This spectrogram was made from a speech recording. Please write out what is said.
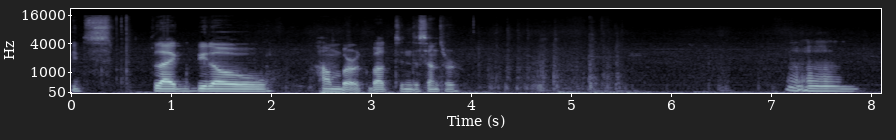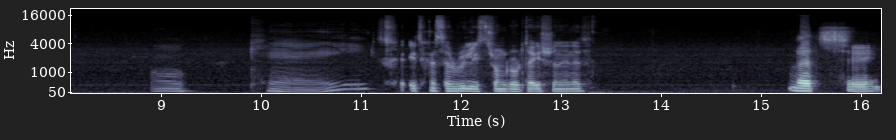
It's like below Hamburg, but in the center. Um, Okay. It has a really strong rotation in it. let's see.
